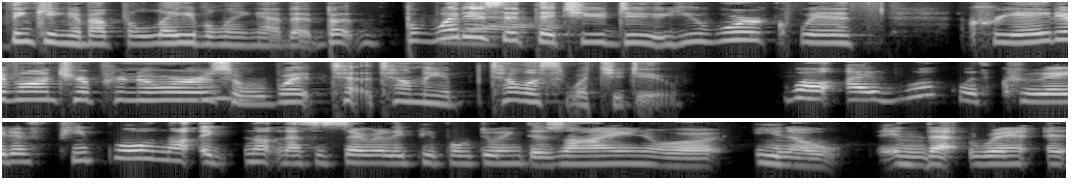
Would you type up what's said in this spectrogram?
thinking about the labeling of it, but, but what is Yeah. it that you do? You work with creative entrepreneurs or what? T- tell me, tell us what you do. Well, I work with creative people, not not necessarily people doing design or you know in that uh,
